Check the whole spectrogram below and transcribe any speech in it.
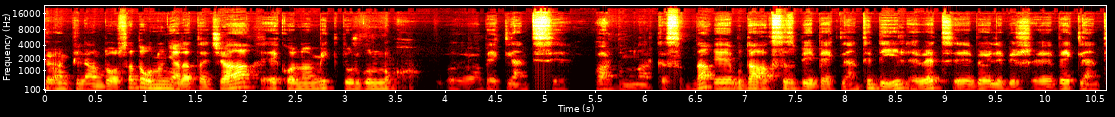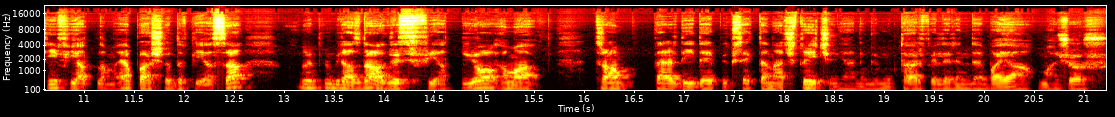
ön planda olsa da onun yaratacağı ekonomik durgunluk e, beklentisi var bunun arkasında. E, bu da haksız bir beklenti değil. Evet e, böyle bir e, beklentiyi fiyatlamaya başladı piyasa. Biraz daha agresif fiyatlıyor ama Trump verdiği de hep yüksekten açtığı için yani gümrük tarifelerinde bayağı majör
